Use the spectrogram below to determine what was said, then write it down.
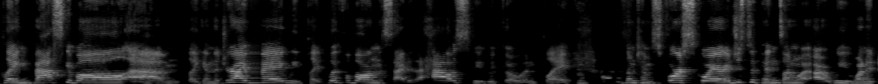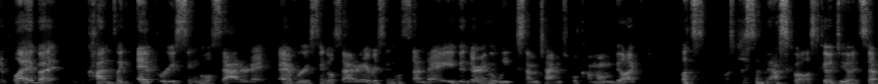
playing basketball, um, like in the driveway. We played wiffle ball on the side of the house. We would go and play um, sometimes foursquare. It just depends on what uh, we wanted to play, but cons like every single Saturday, every single Saturday, every single Sunday, even during the week. Sometimes we'll come home and be like, let's let's play some basketball. Let's go do it. So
